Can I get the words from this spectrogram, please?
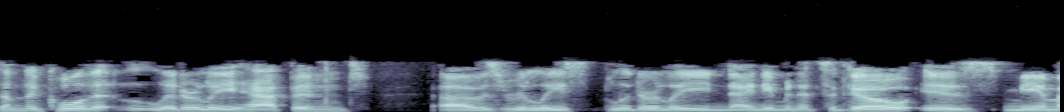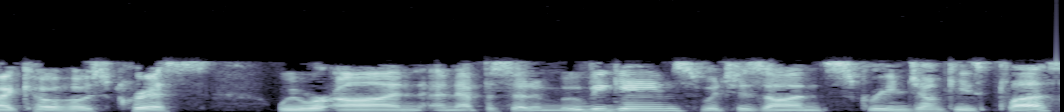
something cool that literally happened uh, was released literally 90 minutes ago is me and my co-host Chris. We were on an episode of Movie Games, which is on Screen Junkies Plus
